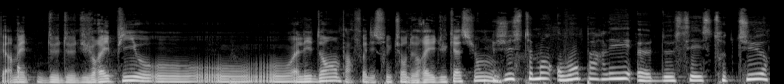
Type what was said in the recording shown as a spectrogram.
permettre de, de- du répit au, au- au- à les dents. Parfois des structures de rééducation. Justement, on va en parler euh, de ces structures.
